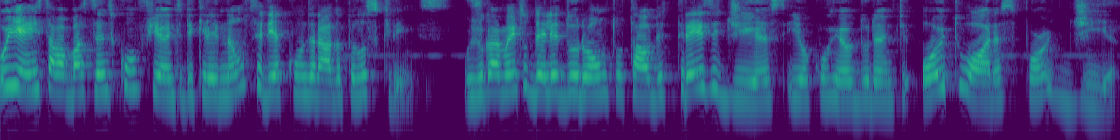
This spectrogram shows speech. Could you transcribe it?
O Jens estava bastante confiante de que ele não seria condenado pelos crimes. O julgamento dele durou um total de 13 dias e ocorreu durante 8 horas por dia.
